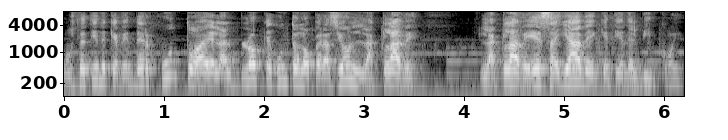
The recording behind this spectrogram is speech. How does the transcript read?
Usted tiene que vender junto a él, al bloque, junto en la operación, la clave. La clave, esa llave que tiene el Bitcoin.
